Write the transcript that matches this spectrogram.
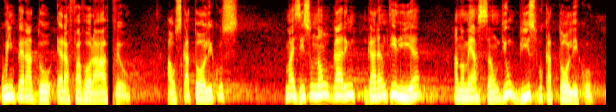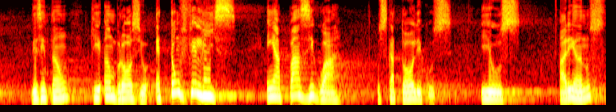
o imperador era favorável aos católicos mas isso não garantiria a nomeação de um bispo católico. Diz então que Ambrósio é tão feliz em apaziguar os católicos e os arianos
